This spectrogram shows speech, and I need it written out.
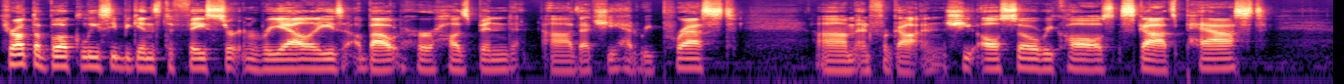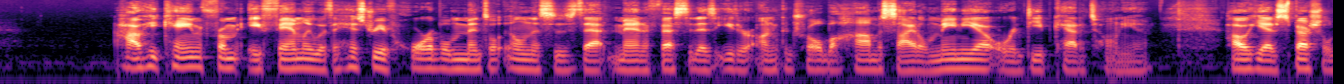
Throughout the book, Lisey begins to face certain realities about her husband uh, that she had repressed um, and forgotten. She also recalls Scott's past, how he came from a family with a history of horrible mental illnesses that manifested as either uncontrollable homicidal mania or deep catatonia how he had a special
